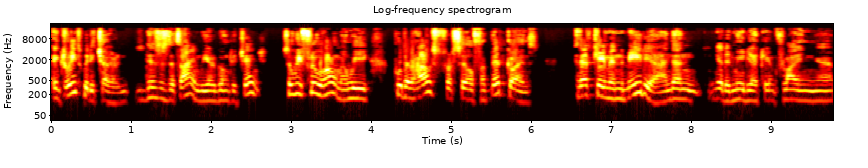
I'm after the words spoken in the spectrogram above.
agreed with each other. This is the time we are going to change. So we flew home and we put our house for sale for bitcoins, and that came in the media. And then yeah, the media came flying uh,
